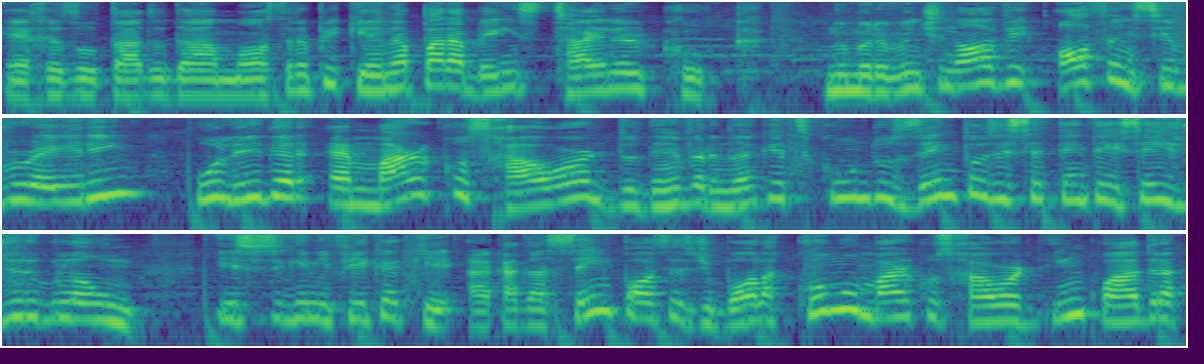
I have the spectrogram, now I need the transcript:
é resultado da amostra pequena. Parabéns, Tyler Cook. Número 29, Offensive Rating. O líder é Marcus Howard, do Denver Nuggets, com 276,1. Isso significa que, a cada 100 posses de bola, como Marcus Howard enquadra,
